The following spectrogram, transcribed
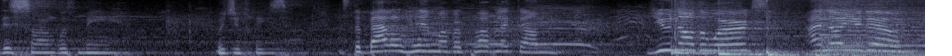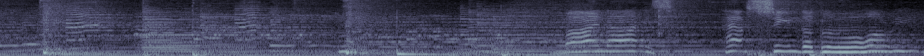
this song with me. Would you please? It's the Battle Hymn of Republic. Um, you know the words. I know you do. Mine eyes have seen the glory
